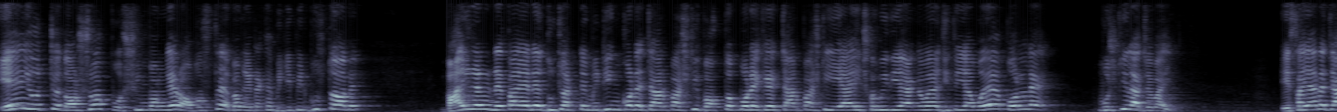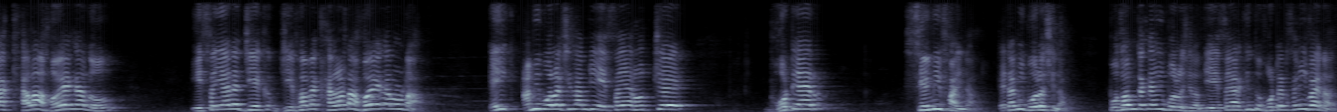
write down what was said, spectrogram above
এই হচ্ছে দর্শক, পশ্চিমবঙ্গের অবস্থা এবং এটাকে বিজেপির বুঝতে হবে। বাইরের নেতা এনে দু চারটে মিটিং করে, চার পাঁচটি বক্তব্য রেখে, চার পাঁচটি এআই ছবি দিয়ে একেবারে জিতে যাব। এ বললে মুশকিল আছে ভাই। এসআইআরে যা খেলা হয়ে গেল এসআইআরে যে যেভাবে খেলাটা হয়ে গেল না, এই আমি বলেছিলাম যে এসআইআর হচ্ছে ভোটের সেমিফাইনাল এটা আমি বলেছিলাম। প্রথম থেকে আমি বলেছিলাম যে এসআইআর কিন্তু ভোটের সেমিফাইনাল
